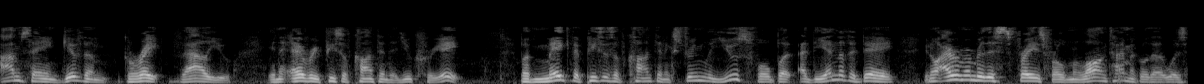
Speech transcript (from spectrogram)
I'm saying give them great value in every piece of content that you create. But make the pieces of content extremely useful. But at the end of the day, you know, I remember this phrase from a long time ago that was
